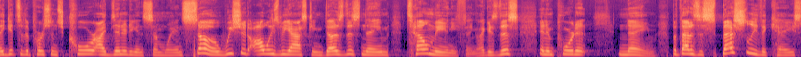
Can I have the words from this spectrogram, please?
they get to the person's core identity in some way. And so we should always be asking, does this name tell me anything? Like, is this an important name? But that is especially the case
